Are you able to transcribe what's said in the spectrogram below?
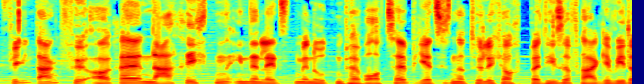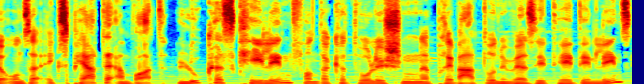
Vielen Dank für eure Nachrichten in den letzten Minuten per WhatsApp. Jetzt ist natürlich auch bei dieser Frage wieder unser Experte an Bord, Lukas Kehlin von der Katholischen Privatuniversität in Linz.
